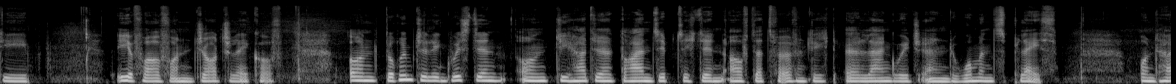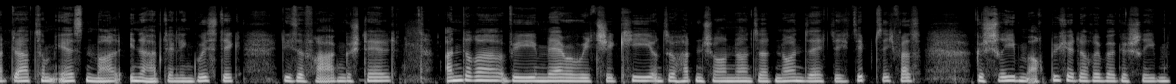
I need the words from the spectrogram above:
die Ehefrau von George Lakoff und berühmte Linguistin und die hatte 73 den Aufsatz veröffentlicht A Language and a Woman's Place und hat da zum ersten Mal innerhalb der Linguistik diese Fragen gestellt. Andere wie Mary Ritchie Key und so hatten schon 1969, 70 was geschrieben, auch Bücher darüber geschrieben.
